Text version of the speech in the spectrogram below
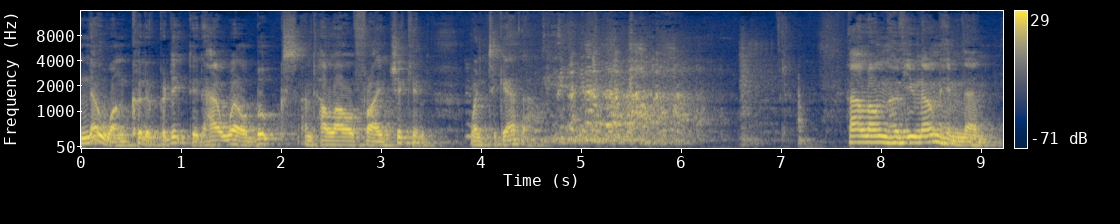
No one could have predicted how well books and halal fried chicken went together. how long have you known him then?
